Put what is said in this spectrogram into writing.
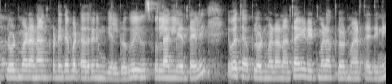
ಅಪ್ಲೋಡ್ ಮಾಡೋಣ ಅಂದ್ಕೊಂಡಿದ್ದೆ ಬಟ್ ಆದರೆ ನಿಮ್ಗೆ ಎಲ್ರಿಗೂ ಯೂಸ್ಫುಲ್ ಆಗಲಿ ಅಂತ ಹೇಳಿ ಇವತ್ತೇ ಅಪ್ಲೋಡ್ ಮಾಡೋಣ ಅಂತ ಎಡಿಟ್ ಮಾಡಿ ಅಪ್ಲೋಡ್ ಮಾಡ್ತಾಯಿದ್ದೀನಿ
